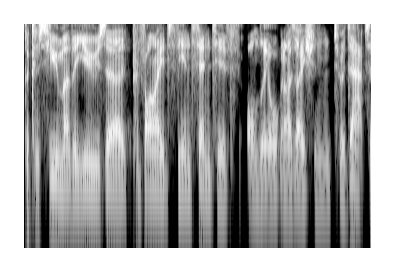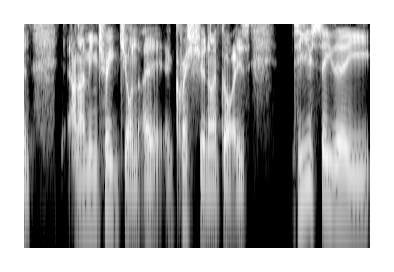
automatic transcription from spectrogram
the consumer, the user, provides the incentive on the organisation to adapt. And and I'm intrigued, John. A, a question I've got is: Do you see the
